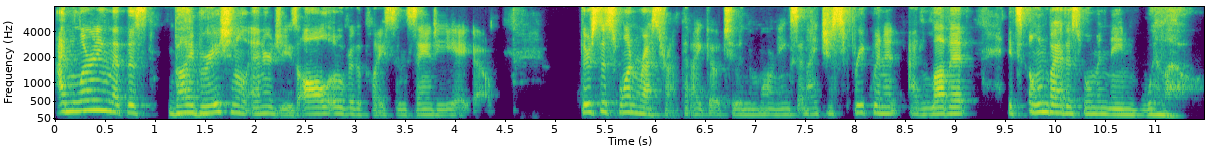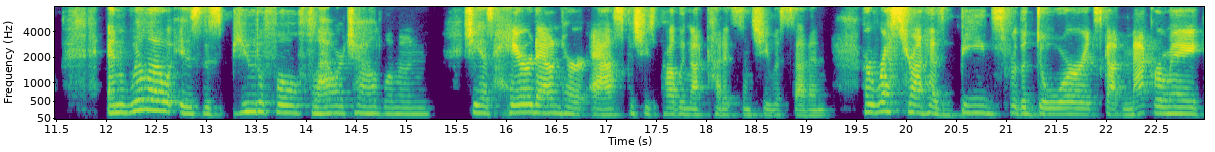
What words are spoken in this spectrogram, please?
I'm learning that this vibrational energy is all over the place in San Diego. There's this one restaurant that I go to in the mornings and I just frequent it. I love it. It's owned by this woman named Willow. And Willow is this beautiful flower child woman. She has hair down to her ass because she's probably not cut it since she was seven. Her restaurant has beads for the door. It's got macrame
